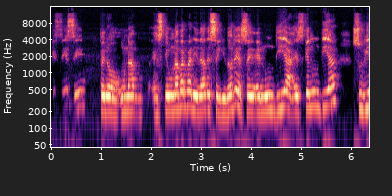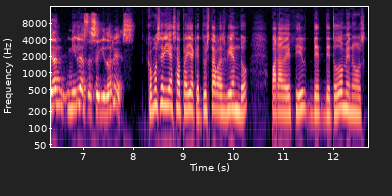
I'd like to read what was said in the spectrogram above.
Sí, sí, sí. Pero una, es que una barbaridad de seguidores en un día, es que en un día subían miles de seguidores. ¿Cómo sería esa paella que tú estabas viendo para decir de, de todo menos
